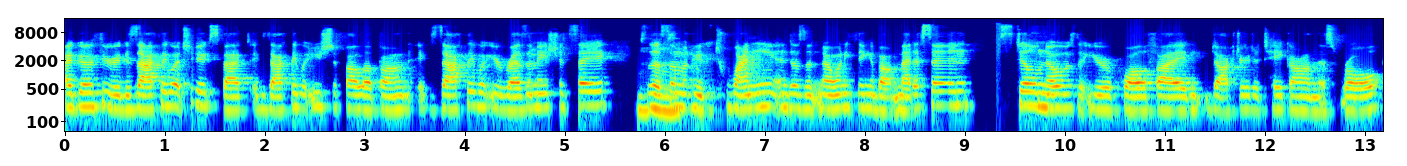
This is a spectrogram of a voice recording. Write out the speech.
I go through exactly what to expect, exactly what you should follow up on, exactly what your resume should say, so mm-hmm. that someone who's 20 and doesn't know anything about medicine still knows that you're a qualified doctor to take on this role.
